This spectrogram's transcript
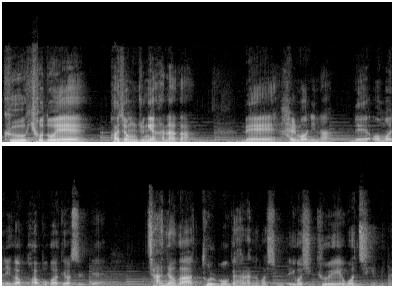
그 효도의 과정 중에 하나가 내 할머니나 내 어머니가 과부가 되었을 때 자녀가 돌보게 하라는 것입니다. 이것이 교회의 원칙입니다.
